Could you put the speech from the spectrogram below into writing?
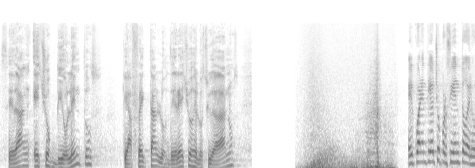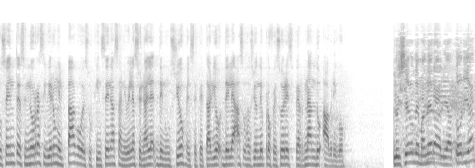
se dan hechos violentos que afectan los derechos de los ciudadanos El 48% de los docentes no recibieron el pago de sus quincenas a nivel nacional, denunció el secretario de la Asociación de Profesores, Fernando Ábrego. Lo hicieron de manera aleatoria,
